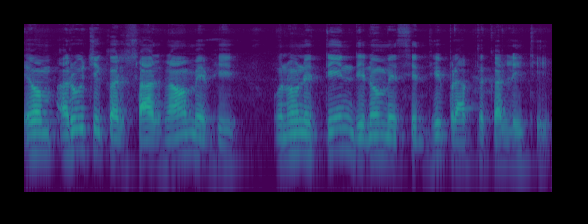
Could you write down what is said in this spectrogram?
एवं अरुचिकर साधनाओं में भी उन्होंने तीन दिनों में सिद्धि प्राप्त कर ली थी।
